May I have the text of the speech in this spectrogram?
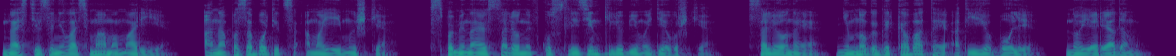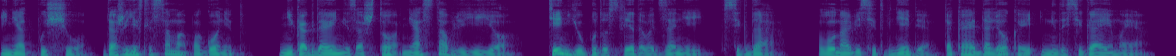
Насте занялась мама Марии. Она позаботится о моей мышке. Вспоминаю соленый вкус слезинки любимой девушки. Соленая, немного горьковатая от ее боли. Но я рядом и не отпущу, даже если сама погонит. Никогда и ни за что не оставлю ее. Тенью буду следовать за ней, всегда. Луна висит в небе, такая далекая и недосягаемая.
